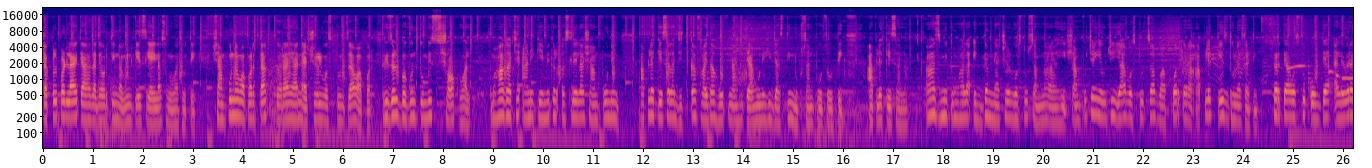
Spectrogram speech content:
टक्कल पडला आहे त्या जागेवरती नवीन केस यायला सुरुवात होते. शॅम्पू न वापरता करा या नॅचरल वस्तूंचा वापर. रिझल्ट बघून तुम्ही शॉक व्हाल. महागाचे आणि केमिकल असलेला शॅम्पूने आपल्या केसाला जितका फायदा होत नाही त्याहूनही जास्ती नुकसान पोचवते आपल्या केसाला. आज मी तुम्हाला एकदम नॅचरल वस्तू सांगणार आहे. शॅम्पूच्या ऐवजी या वस्तूचा वापर करा आपले केस धुण्यासाठी. तर त्या वस्तू कोणत्या? ॲलोवेरा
